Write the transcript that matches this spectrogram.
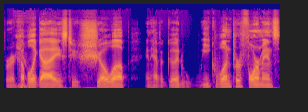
for a couple of guys to show up and have a good week one performance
